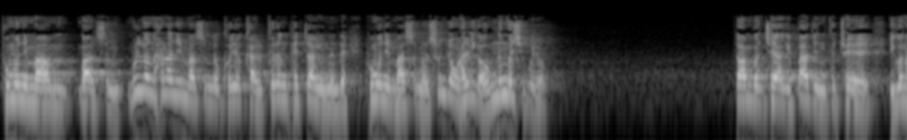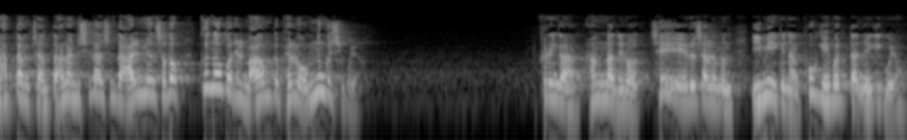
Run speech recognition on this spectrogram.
부모님 마음, 말씀, 물론 하나님 말씀도 그 역할, 그런 배짱이 있는데 부모님 말씀을 순종할 리가 없는 것이고요. 또 한번 죄악에 빠진 그 죄, 이건 합당치 않다. 하나님이 싫어하신다. 알면서도 끊어버릴 마음도 별로 없는 것이고요. 그러니까 한마디로 새 예루살렘은 이미 그냥 포기해버렸다는 얘기고요.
